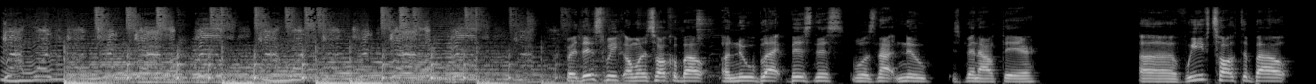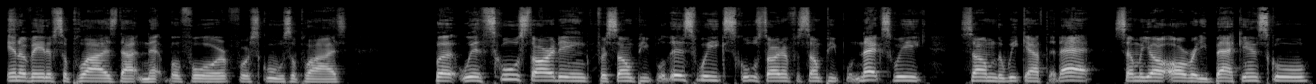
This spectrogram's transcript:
Got one hundred dollar bills. Got one hundred dollar bills. For this week, I want to talk about a new black business. Well, it's not new. It's been out there. Uh, we've talked about innovativesupplies.net before for school supplies. But with school starting for some people this week, school starting for some people next week, some the week after that, some of y'all already back in school.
